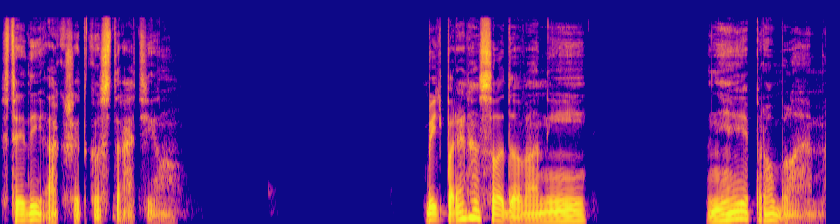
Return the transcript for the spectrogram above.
vtedy, ak všetko stratil. Byť prenasledovaný nie je problém.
